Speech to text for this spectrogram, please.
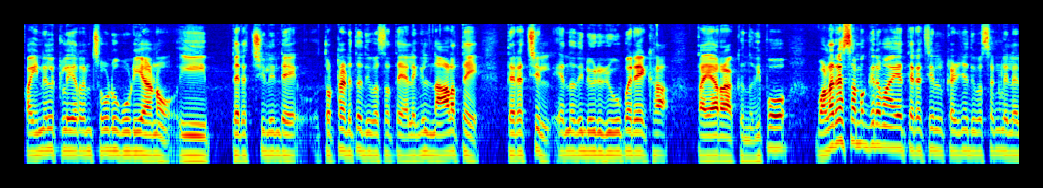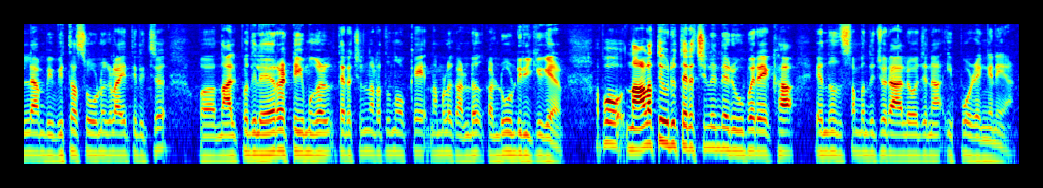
ഫൈനൽ ക്ലിയറൻസോടു കൂടിയാണോ ഈ തെരച്ചിലിന്റെ തൊട്ടടുത്ത ദിവസത്തെ അല്ലെങ്കിൽ നാളത്തെ തെരച്ചിൽ എന്നതിന്റെ ഒരു രൂപരേഖ തയ്യാറാക്കുന്നത്. ഇപ്പോൾ വളരെ സമഗ്രമായ തെരച്ചിൽ കഴിഞ്ഞ ദിവസങ്ങളിലെല്ലാം വിവിധ സോണുകളായി തിരിച്ച് നാൽപ്പതിലേറെ ടീമുകൾ തെരച്ചിൽ നടത്തുന്നതൊക്കെ നമ്മൾ കണ്ട് കണ്ടുകൊണ്ടിരിക്കുകയാണ്. അപ്പോൾ നാളത്തെ ഒരു തെരച്ചിലിന്റെ രൂപരേഖ എന്നത് സംബന്ധിച്ചൊരു ആലോചന ഇപ്പോഴെങ്ങനെയാണ്?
